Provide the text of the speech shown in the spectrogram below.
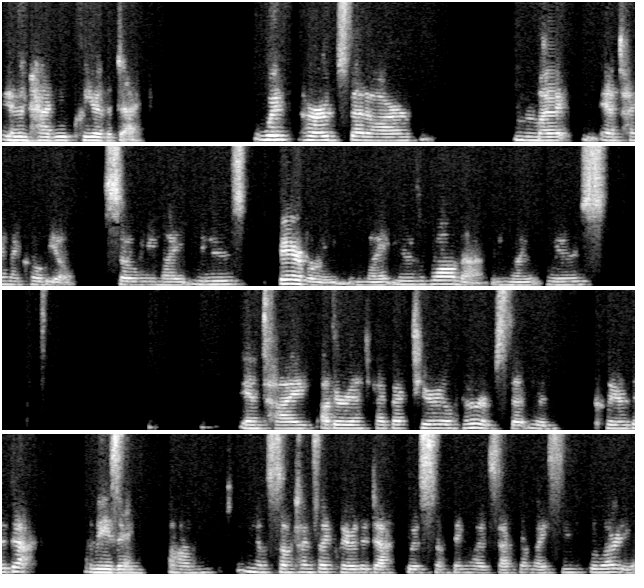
and then how do you clear the deck? With herbs that are my, antimicrobial. So we might use berberine, we might use walnut, we might use anti other antibacterial herbs that would clear the deck. Amazing. Um, you know, sometimes I clear the deck with something like Saccharomyces boulardii,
